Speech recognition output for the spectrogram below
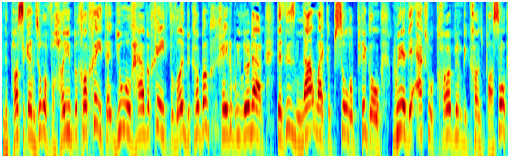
And the pasuk ends off, that you will have a chait, and we learn out that this is not like a psula pigel where the actual carbon becomes puzzle,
